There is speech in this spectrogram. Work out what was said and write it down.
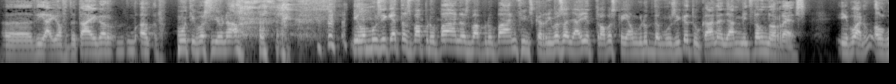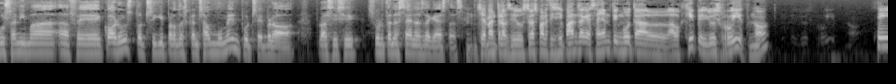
uh, The Eye of the Tiger uh, motivacional i la musiqueta es va apropant, es va apropant fins que arribes allà i et trobes que hi ha un grup de música tocant allà enmig del no-res i bueno, algú s'anima a fer coros, tot sigui per descansar un moment, potser, però, però sí, sí, surten escenes d'aquestes. Gem, entre els il·lustres participants, aquest any hem tingut el, el hip, el Lluís Ruiz, no? Sí,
